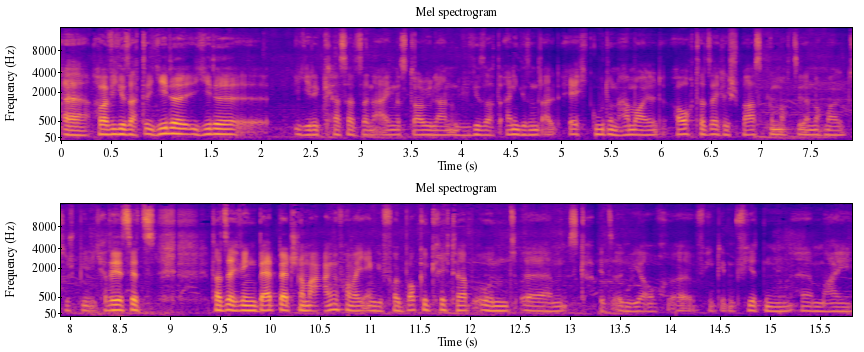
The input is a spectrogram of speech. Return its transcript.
Äh, aber wie gesagt, jede, jede jede Klasse hat seine eigene Storyline und wie gesagt, einige sind halt echt gut und haben halt auch tatsächlich Spaß gemacht, sie dann nochmal zu spielen. Ich hatte jetzt, jetzt tatsächlich wegen Bad Batch nochmal angefangen, weil ich irgendwie voll Bock gekriegt habe und ähm, es gab jetzt irgendwie auch äh, wegen dem 4. Äh, Mai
